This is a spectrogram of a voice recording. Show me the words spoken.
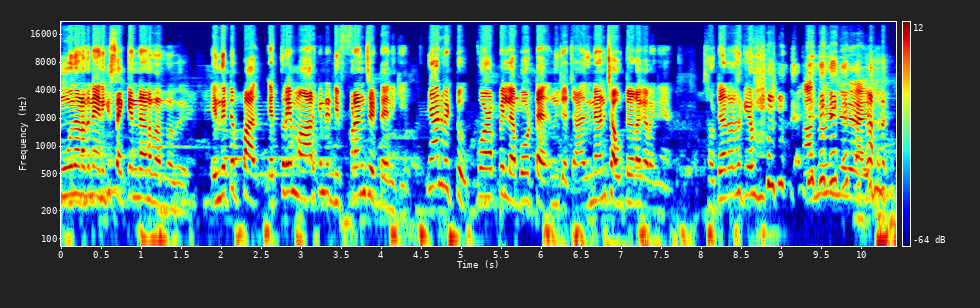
മൂന്നെണ്ണത്തിന് എനിക്ക് സെക്കൻഡ് ആണ് തന്നത്. എന്നിട്ട് എത്രയും മാർക്കിന്റെ ഡിഫറൻസ് ഇട്ട് എനിക്ക്. ഞാൻ വിട്ടു. കുഴപ്പമില്ല പോട്ടെ എന്ന് വിചാരിച്ചു. അതിനാണ് ചവിട്ടുകടക്ക് ഇറങ്ങിയത്. ചവിട്ടുകട ഇറങ്ങിയപ്പോൾ.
